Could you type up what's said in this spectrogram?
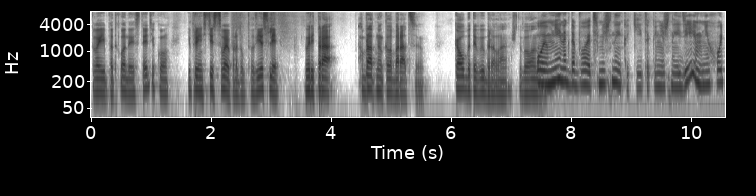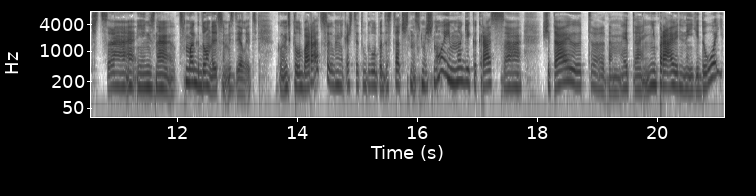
твои подходы, эстетику и принести свой продукт. Вот если говорить про обратную коллаборацию, Кого бы ты выбрала, чтобы он... Ой, мне иногда бывают смешные какие-то, конечно, идеи. Мне хочется, я не знаю, с Макдональдсом сделать какую-нибудь коллаборацию. Мне кажется, это было бы достаточно смешно, и многие как раз а, считают а, там, это неправильной едой,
